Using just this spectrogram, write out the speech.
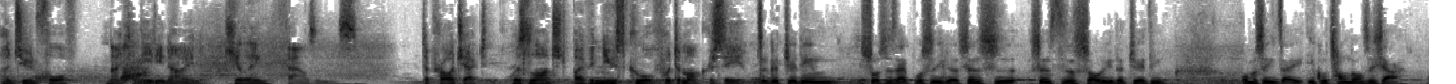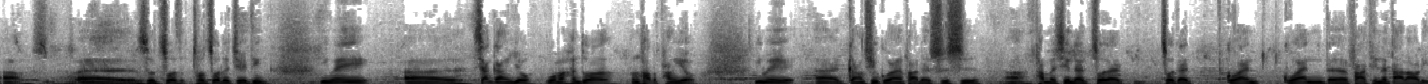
on June 4, 1989, killing thousands. The project was launched by the New School for Democracy. 这个决定说实在不是一个深思深思熟虑的决定，我们是在一股冲动之下啊，呃，所做所做的决定，因为。呃，香港有我们很多很好的朋友，因为呃港区国安法的实施啊，他们现在坐在坐在国安国安的法庭的大牢里。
